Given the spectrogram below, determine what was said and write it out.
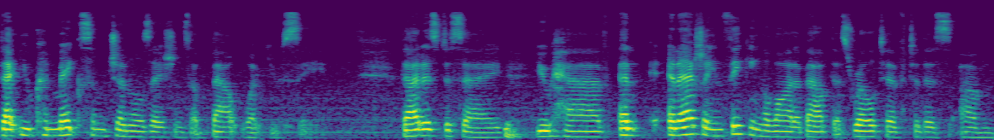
that you can make some generalizations about what you see. That is to say, you have, and, and actually in thinking a lot about this relative to this um,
